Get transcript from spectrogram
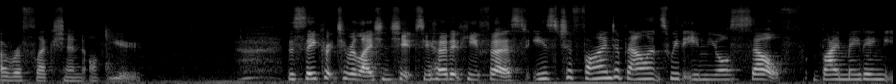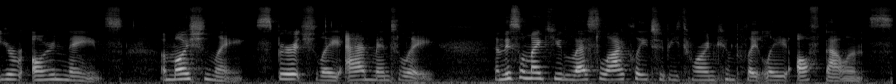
a reflection of you. The secret to relationships, you heard it here first, is to find a balance within yourself by meeting your own needs emotionally, spiritually, and mentally. And this will make you less likely to be thrown completely off balance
